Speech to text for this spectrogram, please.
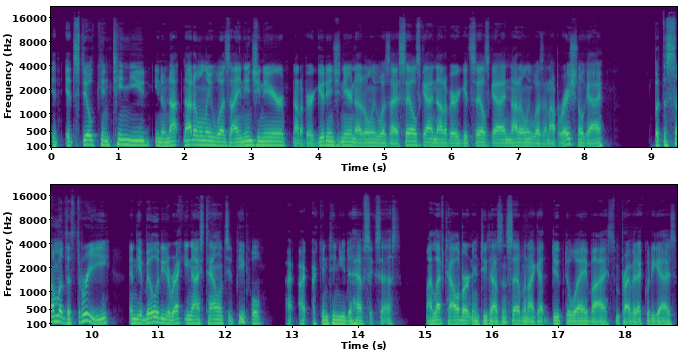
it, it still continued. You know, not, not only was I an engineer, not a very good engineer, not only was I a sales guy, not a very good sales guy, not only was I an operational guy, but the sum of the three and the ability to recognize talented people, I, I, continued to have success. I left Halliburton in 2007. I got duped away by some private equity guys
